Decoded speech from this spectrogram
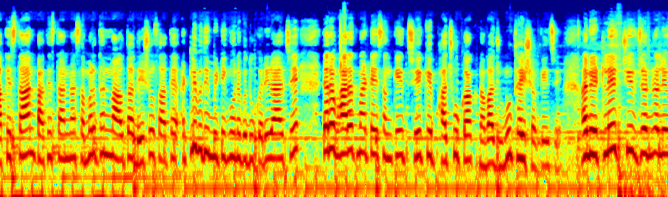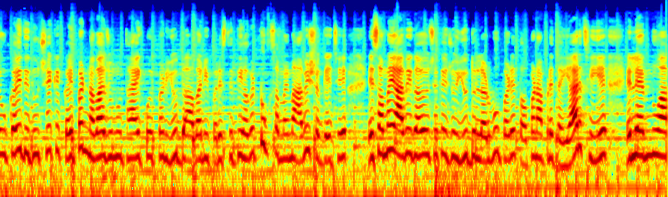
પાકિસ્તાન પાકિસ્તાનના સમર્થનમાં આવતા દેશો સાથે આટલી બધી મિટિંગોને બધું કરી રહ્યા છે, ત્યારે ભારત માટે સંકેત છે કે પાછું કાંક નવા જૂનું થઈ શકે છે. અને એટલે જ ચીફ જનરલે એવું કહી દીધું છે કે કંઈ પણ નવા જૂનું થાય, કોઈ પણ યુદ્ધ આવવાની પરિસ્થિતિ હવે ટૂંક સમયમાં આવી શકે છે. એ સમય આવી ગયો છે કે જો યુદ્ધ લડવું પડે તો પણ આપણે તૈયાર છીએ. એટલે એમનું આ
